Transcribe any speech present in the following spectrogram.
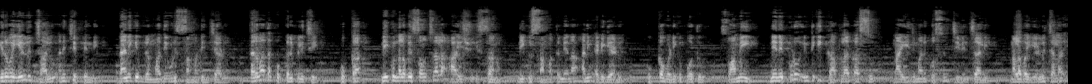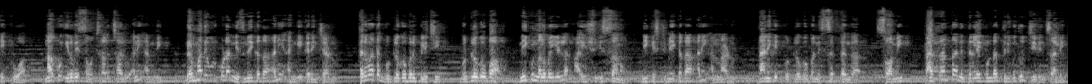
ఇరవై ఏళ్ళు చాలు అని చెప్పింది. దానికి బ్రహ్మదేవుడు సమ్మతించాడు. తర్వాత కుక్కను పిలిచి కుక్క నీకు నలభై సంవత్సరాల ఆయుష్ ఇస్తాను. నీకు సమ్మతమేనా? అని అడిగాడు. కుక్క వడికిపోతూ స్వామి నేనెప్పుడు ఇంటికి కాపలా కాస్తూ నా యజమాని కోసం జీవించాలి. నలభై ఏళ్ళు చాలా ఎక్కువ. నాకు ఇరవై సంవత్సరాలు చాలు అని అంది. బ్రహ్మదేవుడు కూడా నిజమే కదా అని అంగీకరించాడు. తర్వాత గుడ్లగొబ్బరు పిలిచి గుడ్లగొబ్బ నీకు నలభై ఏళ్ళ ఆయుష్ ఇస్తాను. నీకు ఇష్టమే కదా అని అన్నాడు. దానికి గుడ్లగొబ్బ నిశ్శబ్దంగా స్వామి రాత్రంతా నిద్ర లేకుండా తిరుగుతూ జీవించాలి.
